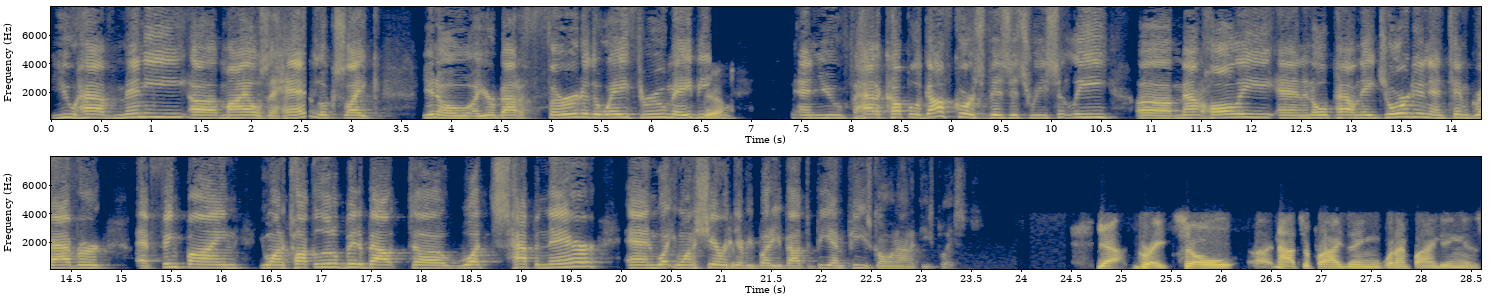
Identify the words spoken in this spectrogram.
you have many uh, miles ahead. Looks like, you know, you're about a third of the way through, maybe. Yeah. And you've had a couple of golf course visits recently uh, Mount Hawley and an old pal, Nate Jordan, and Tim Gravert at Finkbine. You want to talk a little bit about uh, what's happened there and what you want to share with everybody about the BMPs going on at these places. Yeah, great. So, uh, not surprising, what I'm finding is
